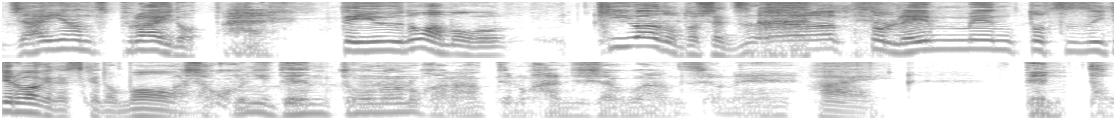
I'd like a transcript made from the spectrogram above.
ジャイアンツプライドはいっていうのはもうキーワードとしてずっと連綿と続いてるわけですけども。まあ、そこに伝統なのかなっていうのを感じちゃうあるんですよね。はい。伝統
